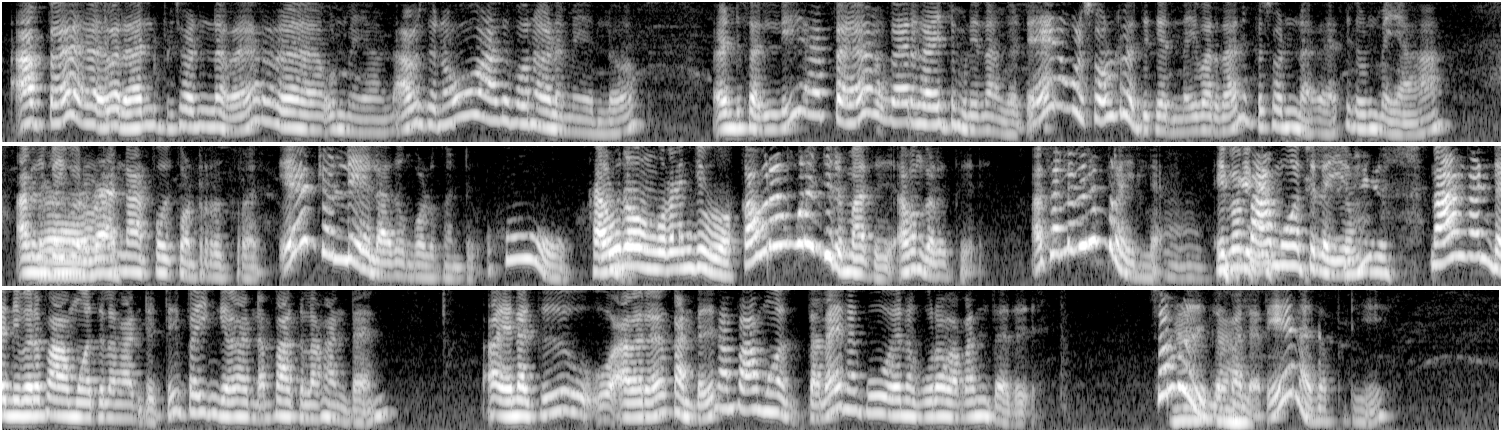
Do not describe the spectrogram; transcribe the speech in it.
அப்போ இவர் தான் இப்படி சொன்னவர் உண்மையான அவர் சொன்ன ஓ அது போன இல்லோ அப்படின்னு சொல்லி அப்போ வேறு காய்ச்ச முடியும் கேட்டேன். ஏன் உங்களுக்கு சொல்கிறதுக்கு என்ன? இவர் தான் இப்போ சொன்னவர். இது உண்மையா? அல்லது இப்போ இவரோட நான் போய் கொண்டிருக்கிறேன் ஏன் சொல்லல அது உங்களுக்கு ஓ கௌரவம் குறைஞ்சு கௌரவம் குறைஞ்சிரும் அது அவங்களுக்கு. அது சொல்ல விரும்புகிறேன் இல்லை. இப்போ பாமுகத்துலையும் நான் கண்டேன் இவரை பாமுகத்தில் கண்டுட்டு இப்போ இங்கே கண்டேன் பார்க்கலாம் கண்டேன். எனக்கு அவரை கண்டது நான் பாமுகத்தில் எனக்கு எனக்கு உறவா வந்தது. சொல்றது இல்லை பலர். ஏன் அது அப்படி?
